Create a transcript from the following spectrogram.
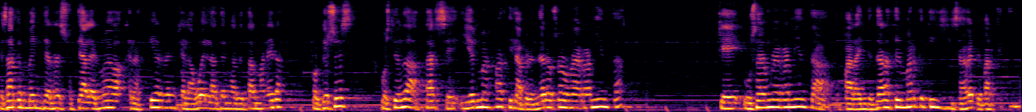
que saquen 20 redes sociales nuevas, que las cierren, que la web la tenga de tal manera, porque eso es cuestión de adaptarse y es más fácil aprender a usar una herramienta que usar una herramienta para intentar hacer marketing sin saber de marketing.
